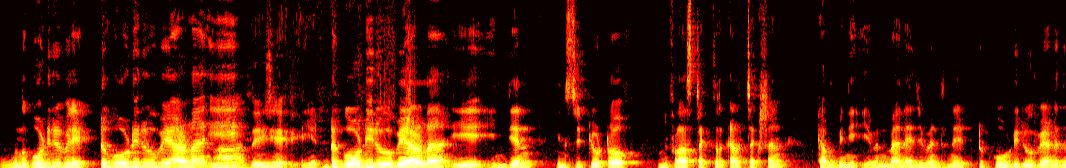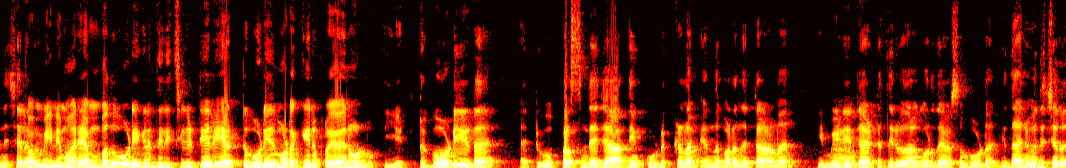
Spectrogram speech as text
മൂന്ന് കോടി രൂപയിൽ എട്ട് കോടി രൂപയാണ് ഈ അത് ശരി. എട്ട് കോടി രൂപയാണ് ഈ Indian institute of infrastructure construction company event മാനേജ്മെന്റിന് എട്ട് കോടി രൂപയാണ് ഇതിന് ചിലവ്. അപ്പം മിനിമം ഒരു എൺപത് കോടിയെങ്കിലും തിരിച്ചു കിട്ടിയാൽ എട്ട് കോടിയെ മുടക്കിയതിന് പ്രയോജനമുള്ളൂ. ഈ എട്ട് കോടിയുടെ ടു പെർസെന്റേജ് ആദ്യം കൊടുക്കണം എന്ന് പറഞ്ഞിട്ടാണ് ഇമ്മീഡിയറ്റ് ആയിട്ട് തിരുവിതാംകൂർ ദേവസ്വം ബോർഡ് ഇത് അനുവദിച്ചത്.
